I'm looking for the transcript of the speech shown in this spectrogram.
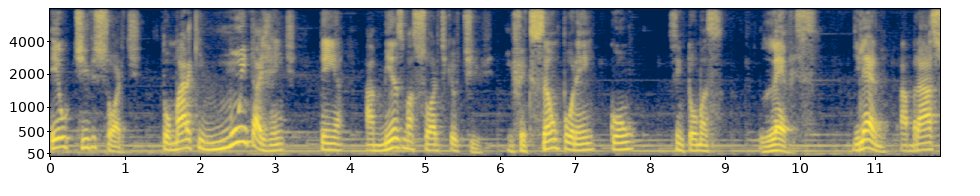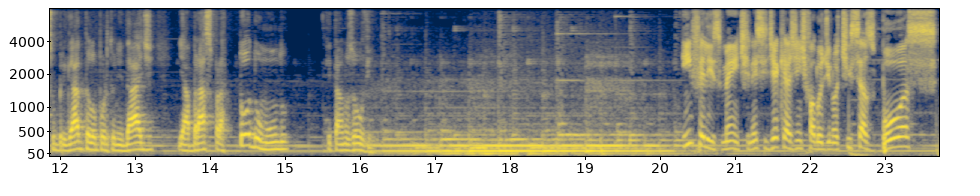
Eu tive sorte. Tomara que muita gente tenha a mesma sorte que eu tive. Infecção, porém, com sintomas leves. Guilherme, abraço, obrigado pela oportunidade e abraço para todo mundo que está nos ouvindo. Infelizmente, nesse dia que a gente falou de notícias boas,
